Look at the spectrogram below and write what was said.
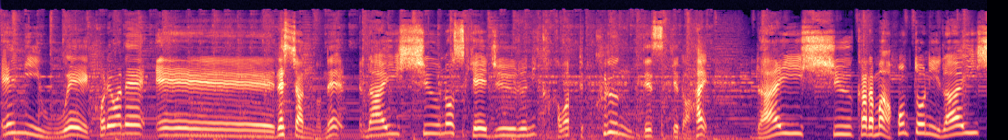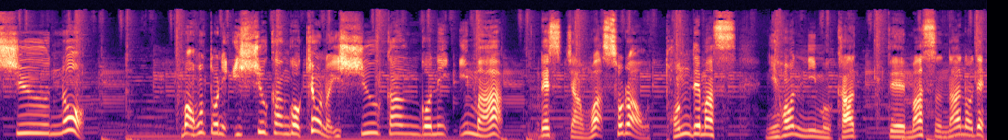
Anyway これはね、えーレスちゃんのね来週のスケジュールに関わってくるんですけどはい。来週からまあ本当に来週のまあ本当に1週間後今日の1週間後に今レスちゃんは空を飛んでます。日本に向かってます。なので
